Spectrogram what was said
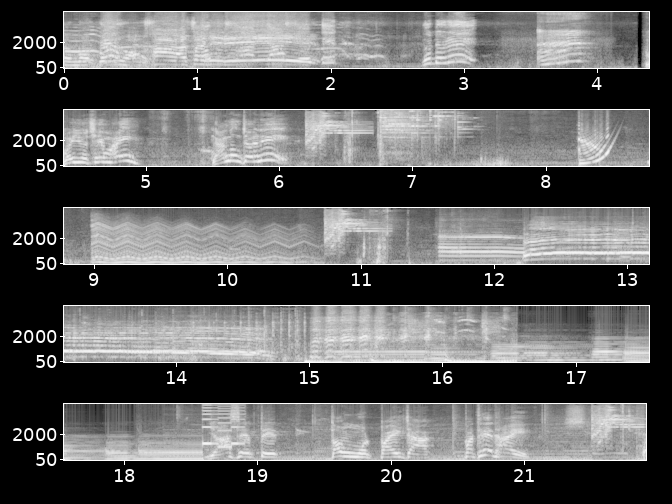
อมาเป็นของข้าซะดียาเสพติดหยุดเดี๋ยวนี้ไม่หยุดใช่ไหมงั้นต้องเจอนี่ ยาเสพติดต้องหมดไปจากประเทศไทย ไป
